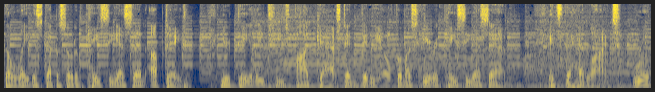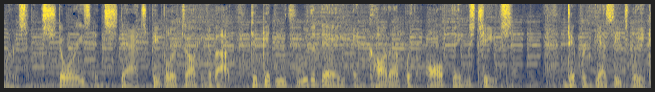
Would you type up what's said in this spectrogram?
the latest episode of KCSN Update, your daily Chiefs podcast and video from us here at KCSN. It's the headlines, rumors, stories, and stats people are talking about to get you through the day and caught up with all things Chiefs. Different guests each week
